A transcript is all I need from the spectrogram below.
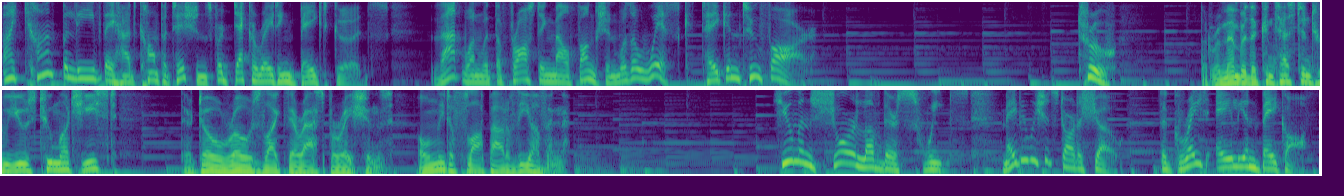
I can't believe they had competitions for decorating baked goods. That one with the frosting malfunction was a whisk taken too far. True. But remember the contestant who used too much yeast? Their dough rose like their aspirations, only to flop out of the oven. Humans sure love their sweets. Maybe we should start a show, The Great Alien Bake Off.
